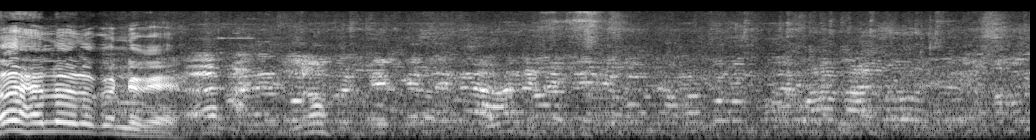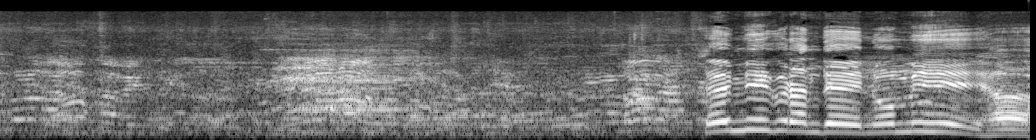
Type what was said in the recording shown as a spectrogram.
ہاں، ہیلو کرنے تیمی کرندے نومی ہاں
